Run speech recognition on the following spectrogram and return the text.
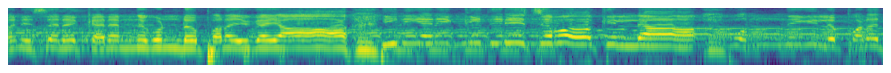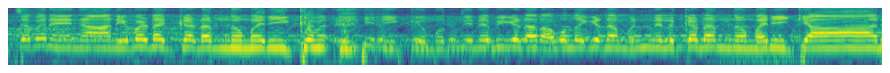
മനുഷ്യന് കരഞ്ഞുകൊണ്ട് പറയുകയാ ഇനി എനിക്ക് തിരിച്ചു പോക്കില്ല. ഒന്നുകിൽ പടച്ചവനെ ഞാൻ ഇവിടെ കിടന്നു മരിക്കും. എനിക്ക് മുത്തുനബിയുടെ റൗലയുടെ മുന്നിൽ കിടന്നു മരിക്കാൻ.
